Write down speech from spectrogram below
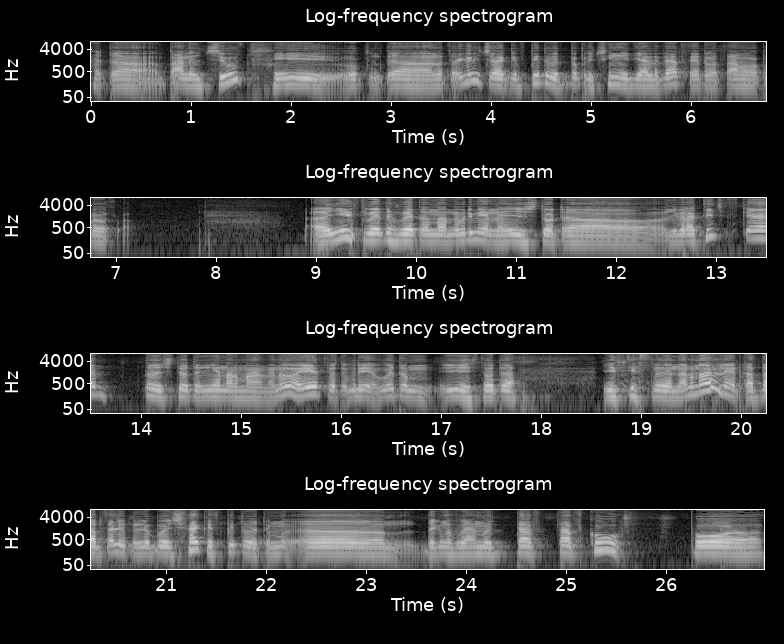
это память чувств, и, в общем-то, ностальгию человек испытывает по причине идеализации этого самого прошлого. А есть в этом, в этом одновременно есть что-то невротическое, то есть что-то ненормальное, но есть в, это время, в этом и что-то естественно, нормальное, просто абсолютно любой человек испытывает ему, э, так называемую тос тоску по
